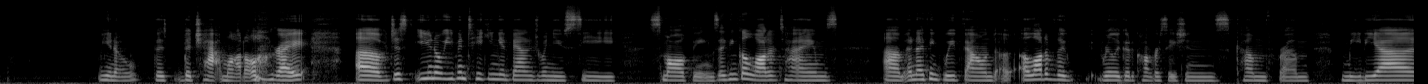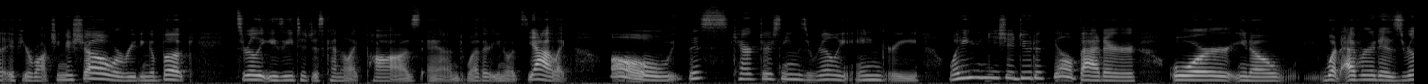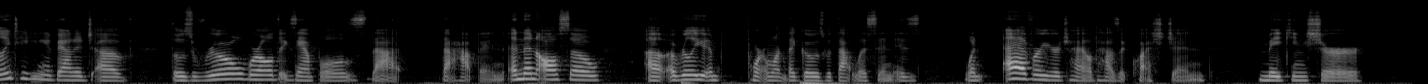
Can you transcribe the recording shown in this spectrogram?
you know the the chat model right of just you know even taking advantage when you see small things i think a lot of times um, and i think we found a, a lot of the really good conversations come from media if you're watching a show or reading a book it's really easy to just kind of like pause and whether you know it's yeah like oh this character seems really angry. What do you think you should do to feel better? Or you know whatever it is really taking advantage of those real world examples that that happen. And then also uh, a really important one that goes with that listen is whenever your child has a question making sure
